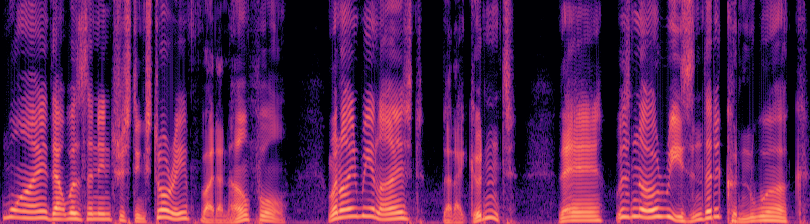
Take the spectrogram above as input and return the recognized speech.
why that was an interesting story, but unhelpful. When I realized that I couldn't, there was no reason that it couldn't work.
